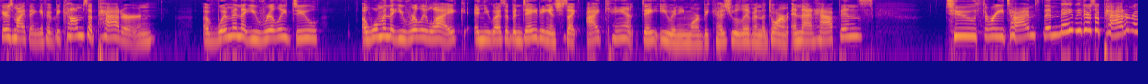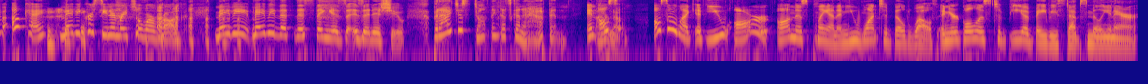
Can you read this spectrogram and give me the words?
Here's my thing: if it becomes a pattern of women that you really do, a woman that you really like, and you guys have been dating, and she's like, I can't date you anymore because you live in the dorm, and that happens two, three times, then maybe there's a pattern of okay, maybe Kristina and Rachel were wrong. Maybe maybe that this thing is is an issue. But I just don't think that's gonna happen. And also, know. also like if you are on this plan and you want to build wealth and your goal is to be a baby steps millionaire,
